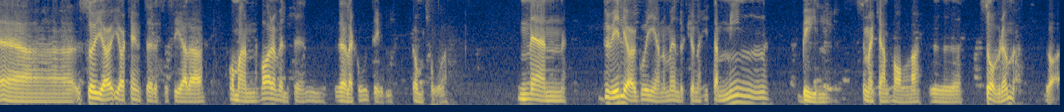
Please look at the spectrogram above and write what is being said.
uh, så jag, jag kan ju inte recensera om man har en väldigt fin relation till de två. Men då vill jag gå igenom och ändå kunna hitta min bild som jag kan ha i sovrummet. Då.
